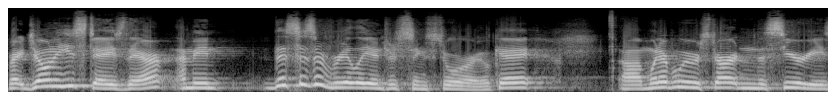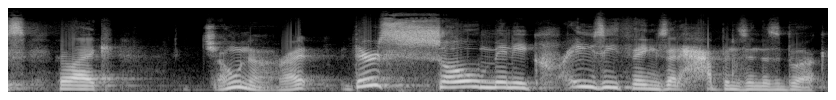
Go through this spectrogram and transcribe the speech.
Right? Jonah, he stays there. I mean, this is a really interesting story, okay? Um, whenever we were starting the series, they're like, Jonah, right? There's so many crazy things that happens in this book,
